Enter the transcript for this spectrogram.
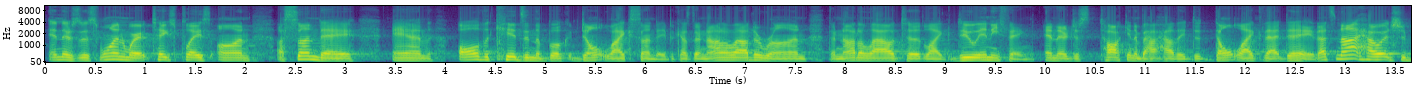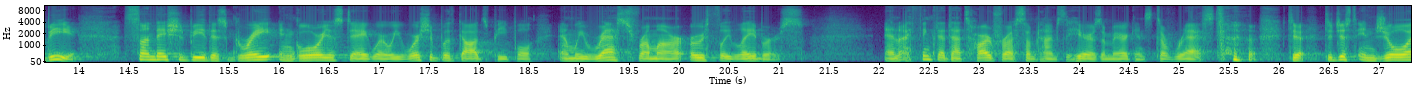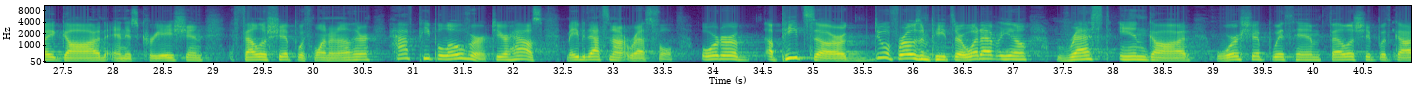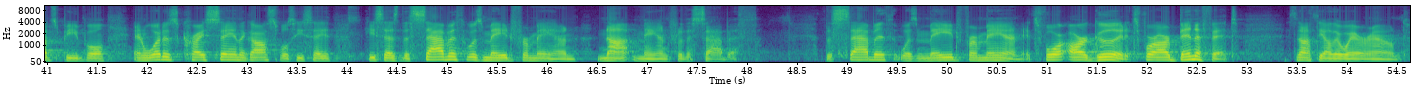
And there's this one where it takes place on a Sunday, and all the kids in the book don't like Sunday because they're not allowed to run, they're not allowed to like do anything, and they're just talking about how they don't like that day. That's not how it should be. Sunday should be this great and glorious day where we worship with God's people and we rest from our earthly labors. And I think that that's hard for us sometimes to hear as Americans to rest, to, to just enjoy God and His creation, fellowship with one another. Have people over to your house. Maybe that's not restful. Order a, a pizza or do a frozen pizza or whatever, you know. Rest in God, worship with Him, fellowship with God's people. And what does Christ say in the Gospels? He, say, he says, The Sabbath was made for man, not man for the Sabbath. The Sabbath was made for man. It's for our good, it's for our benefit. It's not the other way around.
